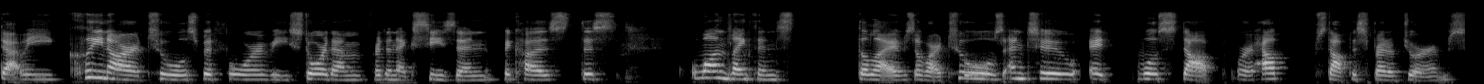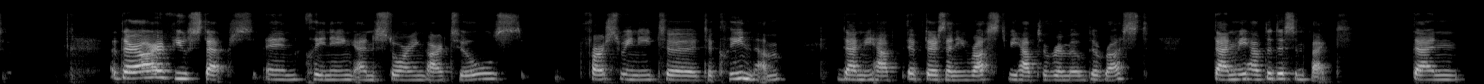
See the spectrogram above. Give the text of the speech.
that we clean our tools before we store them for the next season because this one lengthens the lives of our tools and two it will stop or help stop the spread of germs. There are a few steps in cleaning and storing our tools. First we need to to clean them. Then we have if there's any rust we have to remove the rust. Then we have to disinfect. Then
